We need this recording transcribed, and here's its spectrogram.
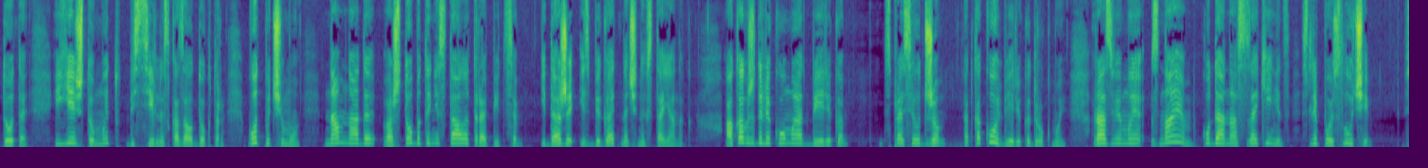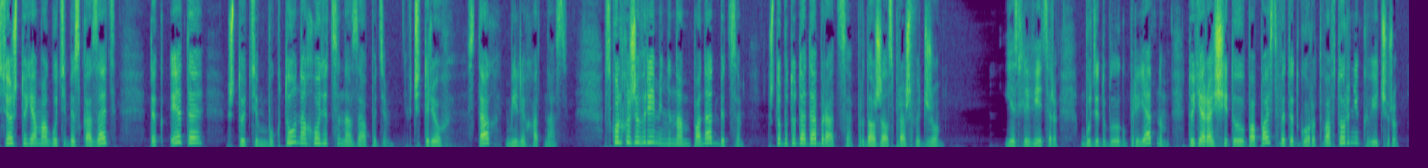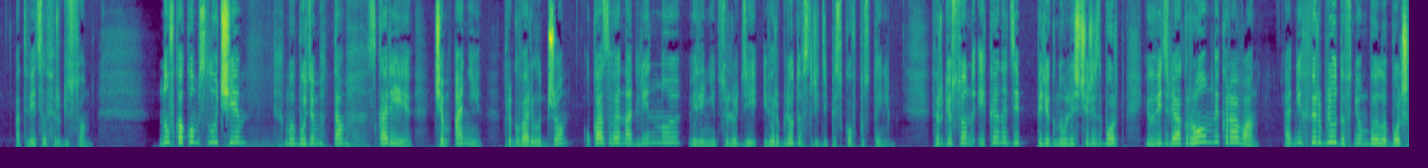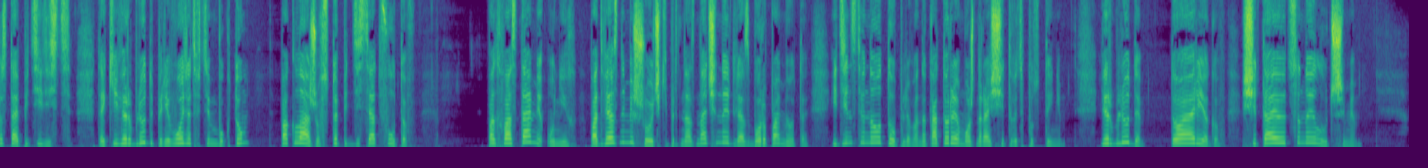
«То-то и есть, что мы тут бессильны», — сказал доктор. «Вот почему. Нам надо во что бы то ни стало торопиться и даже избегать ночных стоянок. «А как же далеко мы от берега?» — спросил Джо. «От какого берега, друг мой? Разве мы знаем, куда нас закинет слепой случай? Все, что я могу тебе сказать, так это, что Тимбукту находится на западе, в четырехстах милях от нас. Сколько же времени нам понадобится, чтобы туда добраться?» — продолжал спрашивать Джо. Если ветер будет благоприятным, то я рассчитываю попасть в этот город во вторник к вечеру, ответил Фергюсон. Ну, в каком случае мы будем там скорее, чем они, проговорил Джо, указывая на длинную вереницу людей и верблюдов среди песков пустыни. Фергюсон и Кеннеди перегнулись через борт и увидели огромный караван. Одних верблюдов в нем было больше 150. Такие верблюды перевозят в Тимбукту поклажу в 150 футов. Под хвостами у них подвязаны мешочки, предназначенные для сбора помета, единственного топлива, на которое можно рассчитывать в пустыне. Верблюды туарегов считаются наилучшими.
